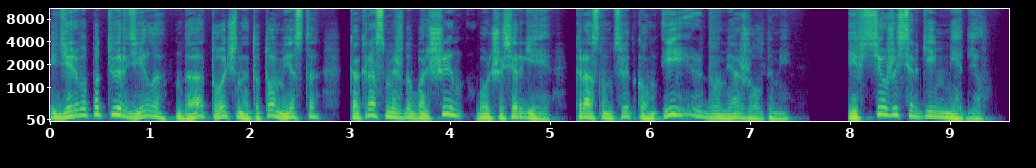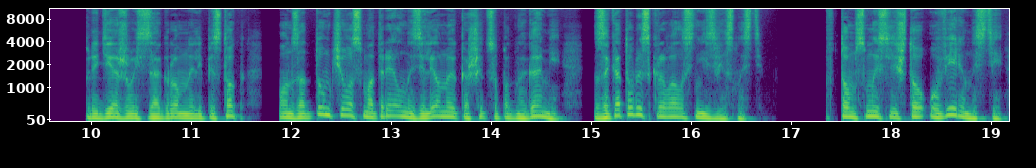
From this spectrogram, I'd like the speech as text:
И дерево подтвердило, да, точно, это то место, как раз между большим, больше Сергея, красным цветком и двумя желтыми. И все же Сергей медлил. Придерживаясь за огромный лепесток, он задумчиво смотрел на зеленую кашицу под ногами, за которой скрывалась неизвестность. В том смысле, что уверенности,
